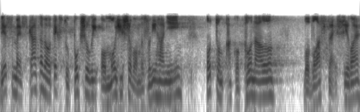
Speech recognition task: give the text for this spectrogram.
kde sme z kázaného textu počuli o Mojžišovom zlyhaní, o tom, ako konal vo vlastnej sile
